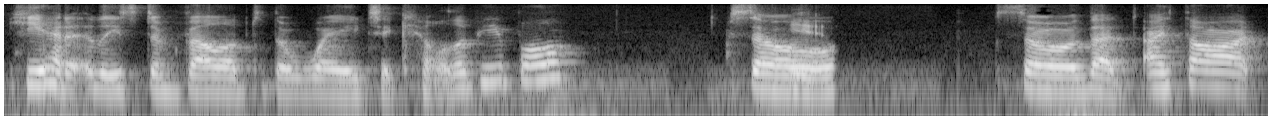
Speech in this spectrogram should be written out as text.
he had at least developed the way to kill the people. So so that I thought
